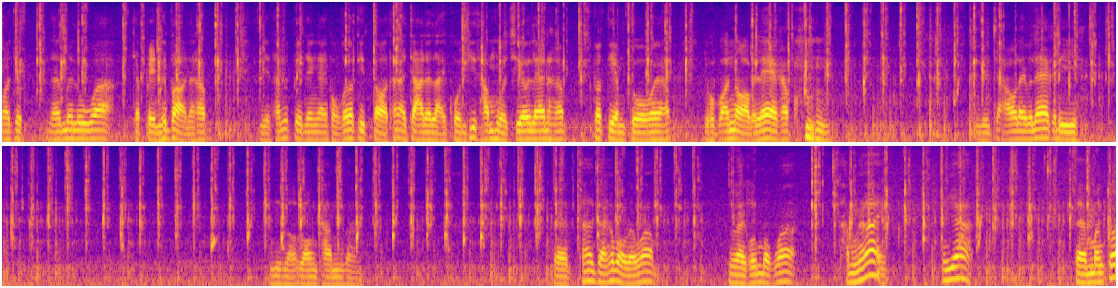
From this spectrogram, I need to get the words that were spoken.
ว่าจะนั้นไม่รู้ว่าจะเป็นหรือเปล่านะครับ เดี๋ยวถ้าไม่เป็นยังไงผมก็ต้องติดต่อท่านอาจารย์หลายๆคนที่ทำหัวเชื้อแล้วนะครับ ก็เตรียมตัวไว้ครับเดี๋ยวผมเอาหน่อไปแลกครับหรือจะเอาอะไรไปแลกก็ดี นี่ลองลองทำก่อน แต่ท่านอาจารย์เขาบอกแล้วว่า หลายคนบอกว่าทำง่ายไม่ยาก แต่มันก็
